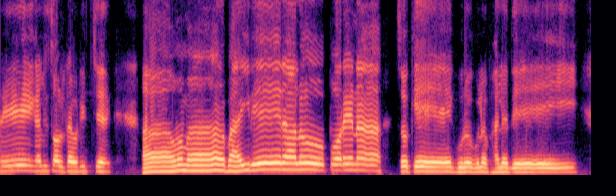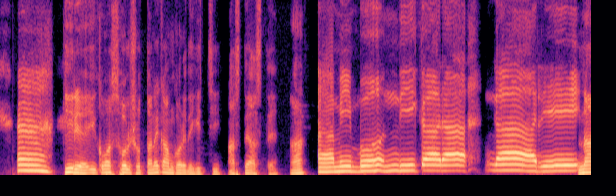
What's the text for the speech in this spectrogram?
রে খালি সলটা উঠিচ্ছে। আমার বাইরের আলো পড়ে না চোখে গুঁড়ো গুলো ফেলে দেই। কি রে ই কমার সোল সত্যানে কাম করে দেখিচ্ছি আস্তে আস্তে হ্যাঁ আমি বন্দি কারা গারে না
